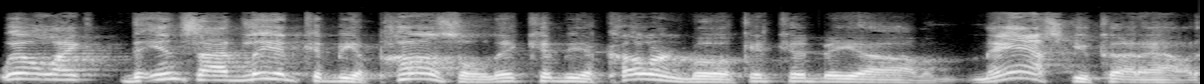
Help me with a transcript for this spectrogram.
Well, like the inside lid could be a puzzle. It could be a coloring book. It could be a mask you cut out.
